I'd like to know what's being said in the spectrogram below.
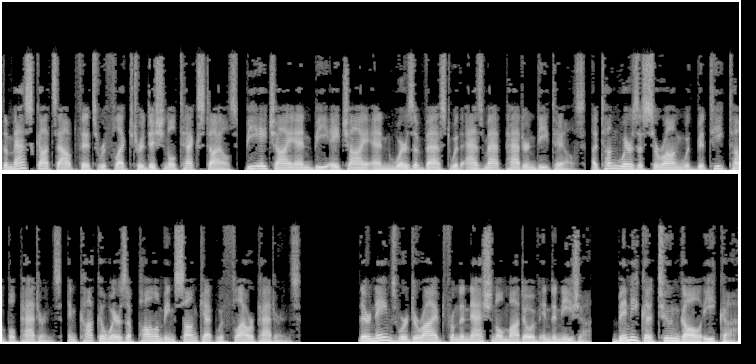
The mascots' outfits reflect traditional textiles, Bhin Bhin wears a vest with Asmat pattern details, Atung wears a sarong with batik tumpal patterns, and Kaka wears a palembang songket with flower patterns. Their names were derived from the national motto of Indonesia, Bhinneka Tunggal Ika,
